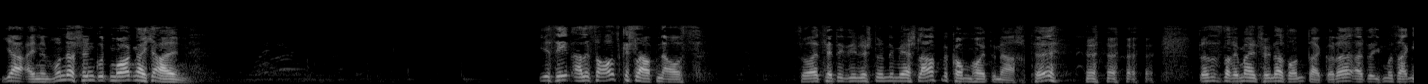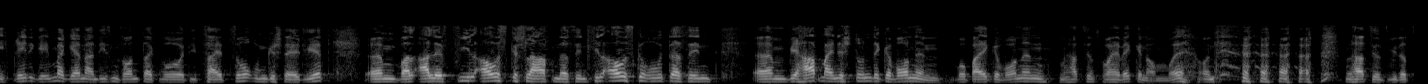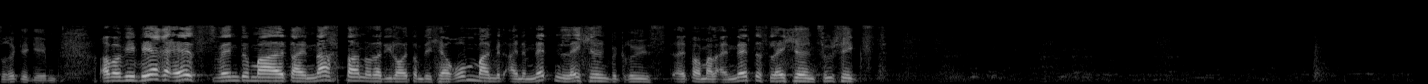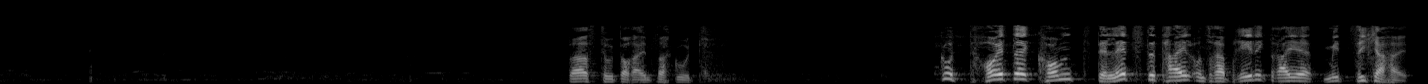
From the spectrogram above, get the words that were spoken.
Ja, einen wunderschönen guten Morgen euch allen. Ihr seht alle so ausgeschlafen aus. So als hättet ihr eine Stunde mehr Schlaf bekommen heute Nacht. Das ist doch immer ein schöner Sonntag, oder? Also ich muss sagen, ich predige immer gerne an diesem Sonntag, wo die Zeit so umgestellt wird, ähm, weil alle viel ausgeschlafener sind, viel ausgeruhter sind. Ähm, wir haben eine Stunde gewonnen, wobei gewonnen, man hat sie uns vorher weggenommen und man hat sie uns wieder zurückgegeben. Aber wie wäre es, wenn du mal deinen Nachbarn oder die Leute um dich herum mal mit einem netten Lächeln begrüßt, etwa mal ein nettes Lächeln zuschickst? Das tut doch einfach gut. Gut, heute kommt der letzte Teil unserer Predigtreihe mit Sicherheit.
